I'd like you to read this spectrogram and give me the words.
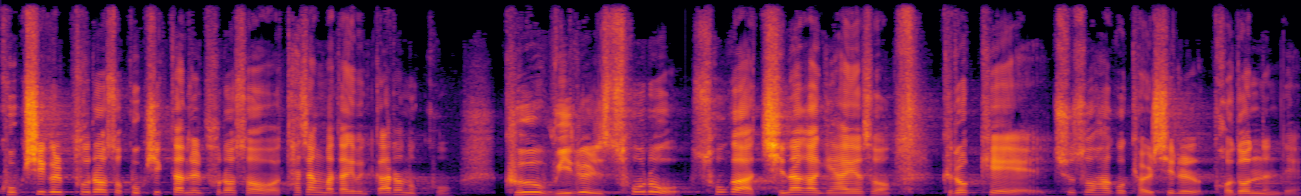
곡식을 풀어서 곡식단을 풀어서 타작마당에 깔아놓고 그 위를 소로 소가 지나가게 하여서 그렇게 추수하고 결실을 거뒀는데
